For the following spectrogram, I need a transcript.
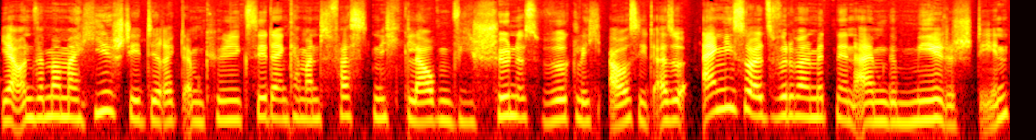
Ja, und wenn man mal hier steht, direkt am Königssee, dann kann man es fast nicht glauben, wie schön es wirklich aussieht. Also eigentlich so, als würde man mitten in einem Gemälde stehen.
